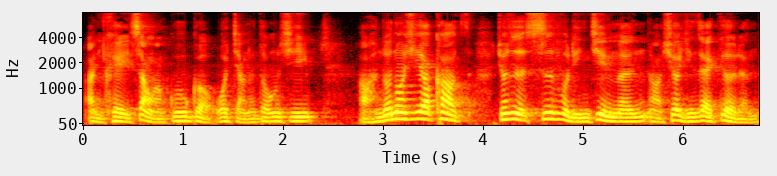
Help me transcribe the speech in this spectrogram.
啊，你可以上网 Google 我讲的东西啊，很多东西要靠就是师傅领进门啊，修行在个人。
